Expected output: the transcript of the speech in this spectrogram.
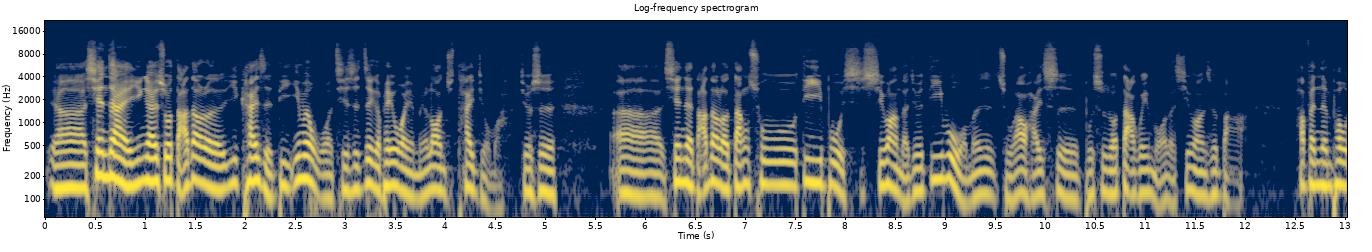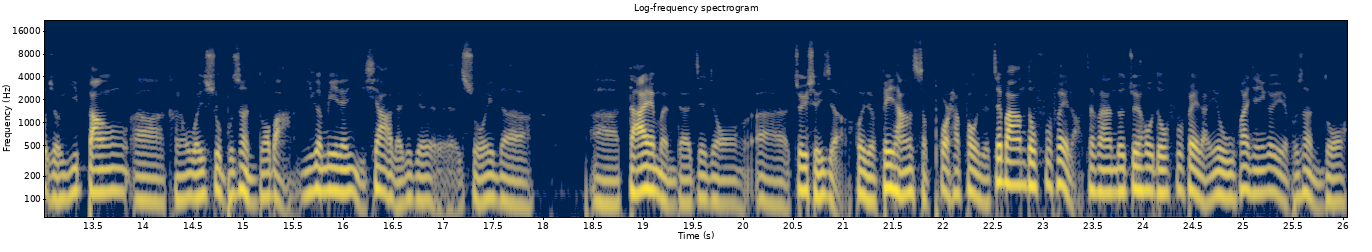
呃，现在应该说达到了一开始第，因为我其实这个 Paywall 也没 launch 太久嘛，就是。呃，现在达到了当初第一步希望的，就是第一步我们主要还是不是说大规模的，希望是把 Huffington Post 有一帮啊，可能为数不是很多吧，一个 million 以下的这个所谓的啊 Diamond 的这种呃追随者，或者非常 support Huffington，这帮人都付费了，这帮人都最后都付费了，因为五块钱一个月也不是很多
